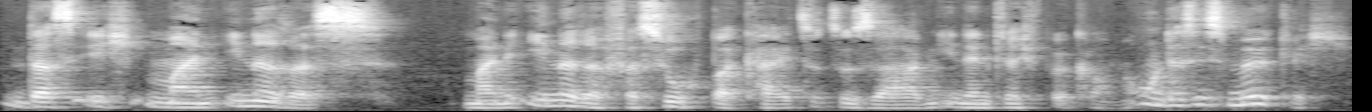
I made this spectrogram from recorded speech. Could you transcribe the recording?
dass ich mein Inneres meine innere Versuchbarkeit sozusagen in den Griff bekomme. Und das ist möglich.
